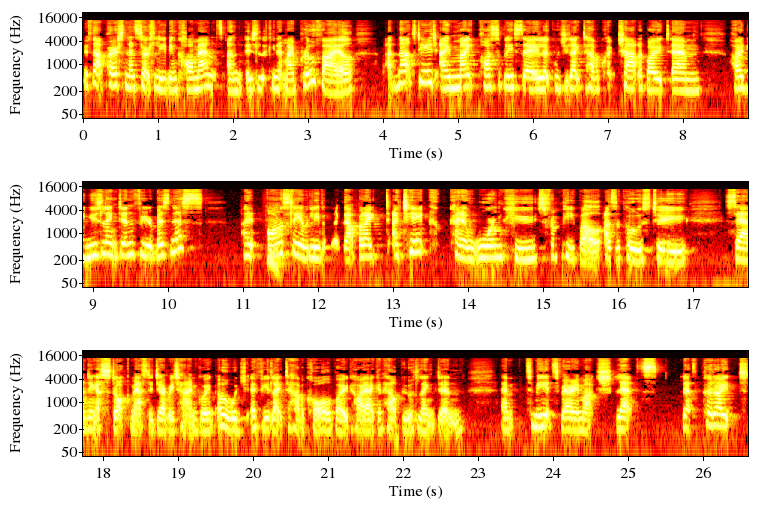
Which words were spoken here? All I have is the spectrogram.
if that person then starts leaving comments and is looking at my profile, at that stage, I might possibly say, look, would you like to have a quick chat about um, how to use LinkedIn for your business? I hmm. honestly I would leave it like that. But I I take kind of warm cues from people as opposed to sending a stock message every time going, oh, would you, if you'd like to have a call about how I can help you with LinkedIn. Um, to me, it's very much let's let's put out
